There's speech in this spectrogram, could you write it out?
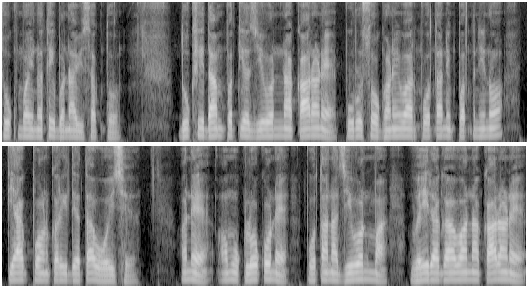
સુખમય નથી બનાવી શકતો. દુઃખી દાંપત્ય જીવનના કારણે પુરુષો ઘણીવાર પોતાની પત્નીનો ત્યાગ પણ કરી દેતા હોય છે અને અમુક લોકોને પોતાના જીવનમાં વૈરાગાવાના કારણે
